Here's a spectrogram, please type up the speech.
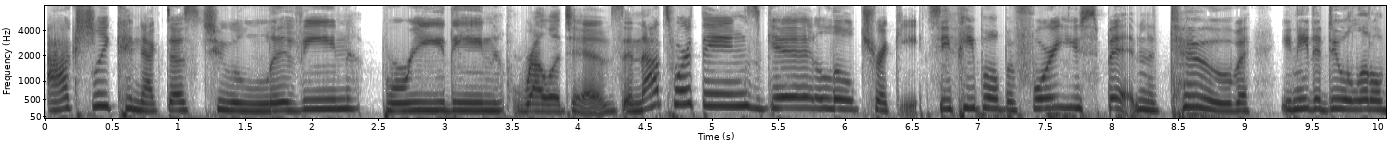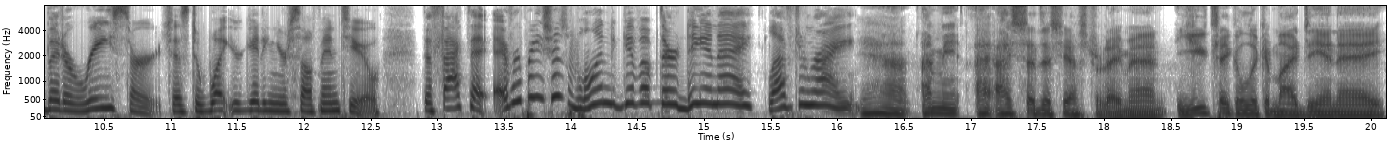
actually connect us to living, breathing relatives. And that's where things get a little tricky. See, people, before you spit in a tube, you need to do a little bit of research as to what you're getting yourself into. The fact that everybody's just willing to give up their DNA left and right. Yeah, I mean, I, I said this yesterday, man. You take a look at my DNA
